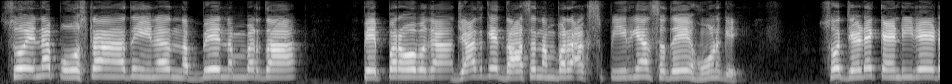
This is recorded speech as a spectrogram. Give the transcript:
ਸੋ ਇਹਨਾਂ ਪੋਸਟਾਂ ਅਧੀਨ 90 ਨੰਬਰ ਦਾ ਪੇਪਰ ਹੋਵੇਗਾ, ਜਦ ਕਿ 10 ਨੰਬਰ ਐਕਸਪੀਰੀਅੰਸ ਦੇ ਹੋਣਗੇ। ਸੋ ਜਿਹੜੇ ਕੈਂਡੀਡੇਟ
